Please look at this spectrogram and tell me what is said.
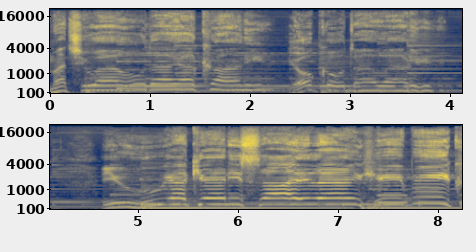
街は穏やかに横たわり夕焼けにサイレン響く、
